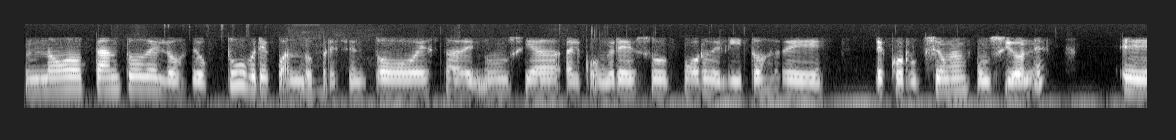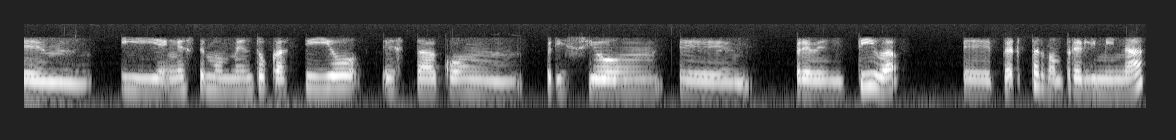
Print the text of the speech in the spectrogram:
no tanto de los de octubre cuando presentó esta denuncia al Congreso por delitos de, de corrupción en funciones, eh, y en este momento Castillo está con prisión eh, preventiva, eh, perdón, preliminar,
